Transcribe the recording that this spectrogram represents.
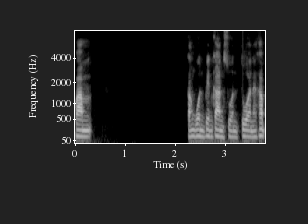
ความกังวลเป็นการส่วนตัวนะครับ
